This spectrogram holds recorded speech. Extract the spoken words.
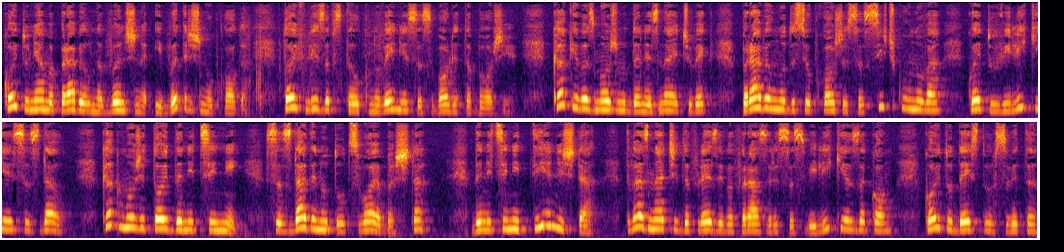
Който няма правилна външна и вътрешна обхода, той влиза в стълкновение с волята Божия. Как е възможно да не знае човек правилно да се обхожда с всичко това, което Велики е създал? Как може той да не цени създаденото от своя баща? Да не цени тия неща, Това значи да влезе в разрез с великия закон, който действа в света,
